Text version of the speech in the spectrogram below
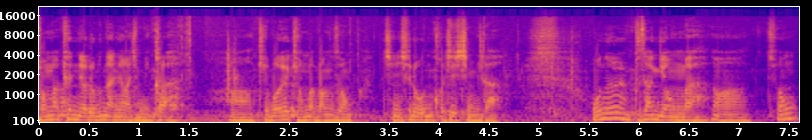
경마 팬 여러분 안녕하십니까? 어, 김호의 경마 방송 진실옥은 거짓입니다. 오늘 부산 경마 어, 총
